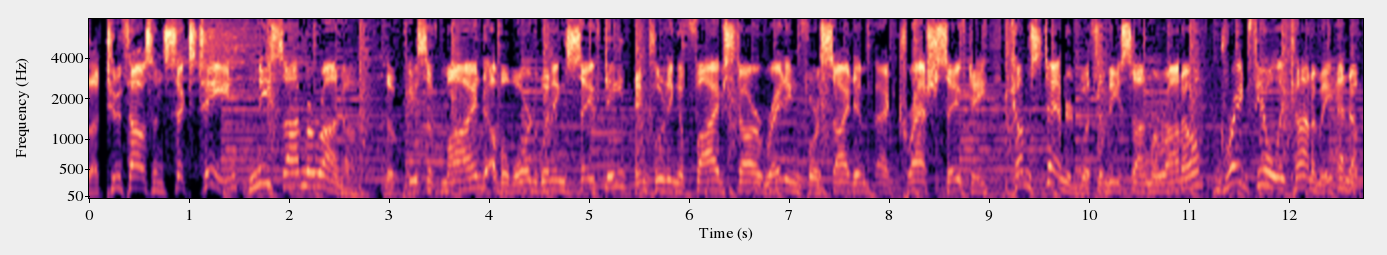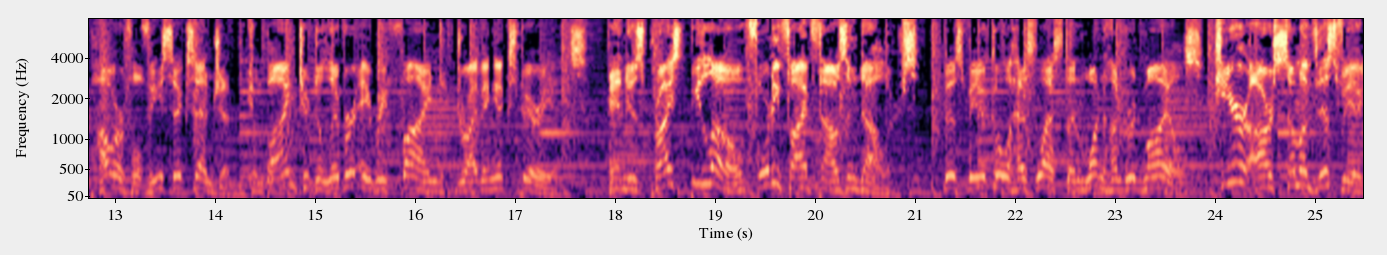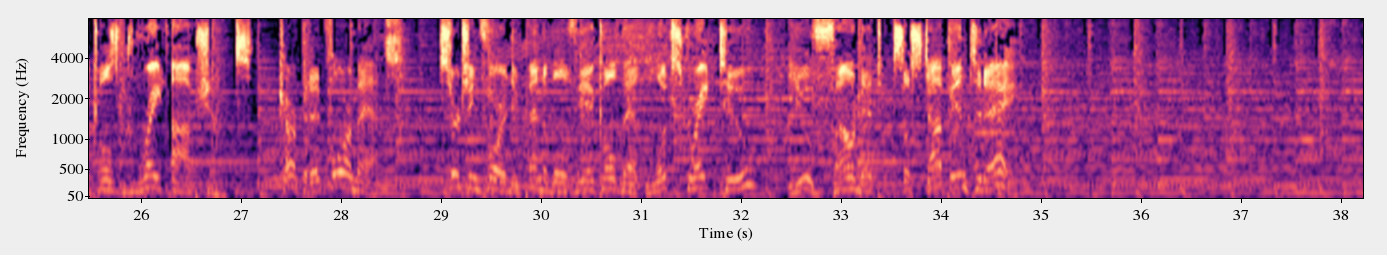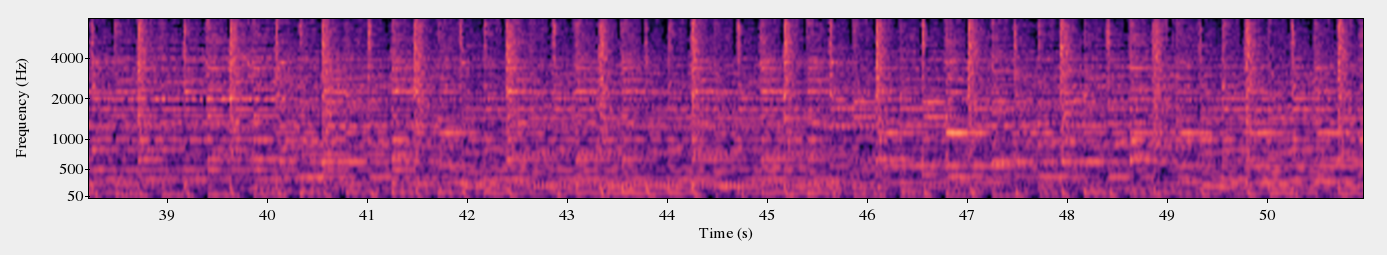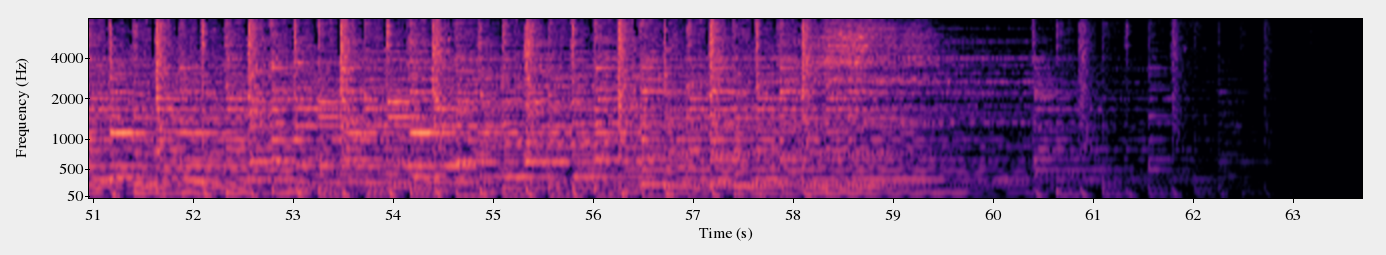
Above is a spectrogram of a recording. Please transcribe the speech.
The 2016 Nissan Murano. The peace of mind of award winning safety, including a five star rating for side impact crash safety, comes standard with the Nissan Murano. Great fuel economy and a powerful V6 engine combine to deliver a refined driving experience and is priced below $45,000. This vehicle has less than 100 miles. Here are some of this vehicle's great options carpeted floor mats. Searching for a dependable vehicle that looks great too? You've found it, so stop in today.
